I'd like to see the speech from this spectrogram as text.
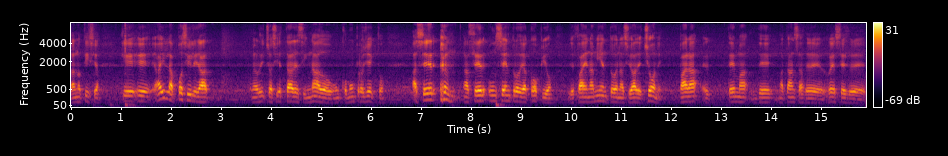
la noticia, que hay la posibilidad, mejor dicho, así está designado como un proyecto, hacer, hacer un centro de acopio, de faenamiento en la ciudad de Chone para el tema de matanzas de reses, de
